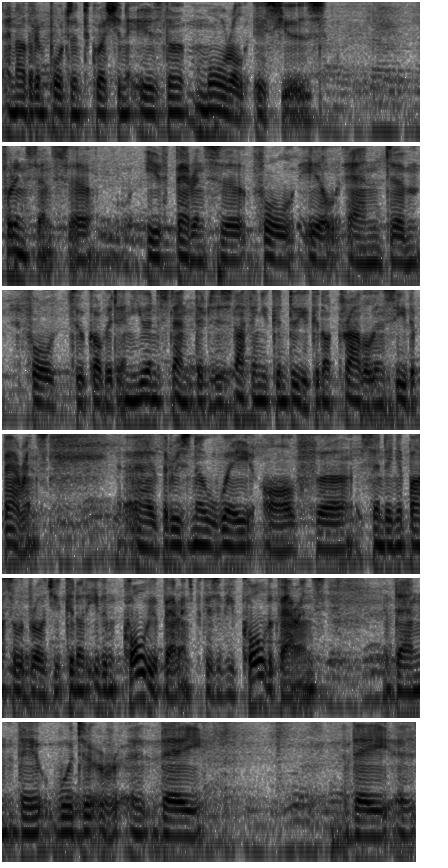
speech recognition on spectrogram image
another important question is the moral issues. For instance, uh, if parents uh, fall ill and um, fall to COVID, and you understand that there's nothing you can do, you cannot travel and see the parents uh, there is no way of uh, sending a parcel abroad. You cannot even call your parents because if you call the parents, then they would uh, they they uh,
